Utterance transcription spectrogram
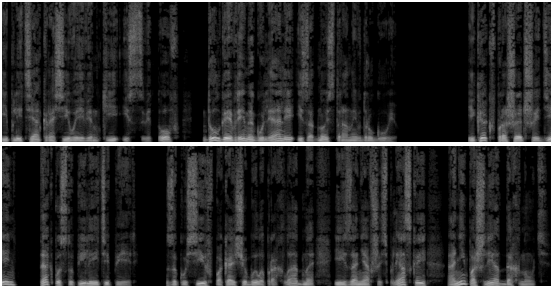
и плетя красивые венки из цветов, долгое время гуляли из одной стороны в другую. И как в прошедший день, так поступили и теперь, Закусив, пока еще было прохладно, и занявшись пляской, они пошли отдохнуть.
